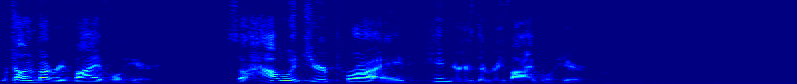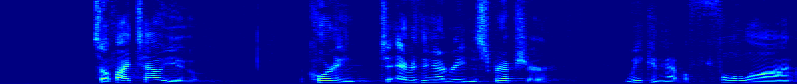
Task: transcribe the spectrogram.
we're talking about revival here. So, how would your pride hinder the revival here? So, if I tell you according to everything I read in Scripture, we can have a full on,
